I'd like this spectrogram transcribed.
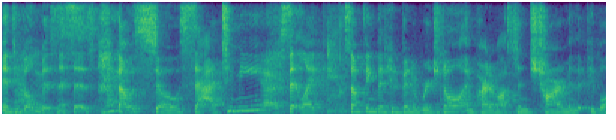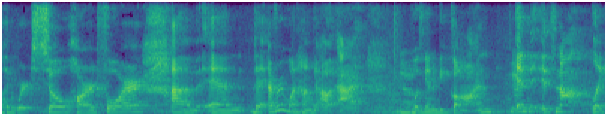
and to build businesses. Yes. That was so sad to me Yes. that like something that had been original and part of Austin's charm and that people had worked so hard for um, and that everyone hung out at Yeah. was going to be gone. Yeah. And it's not like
